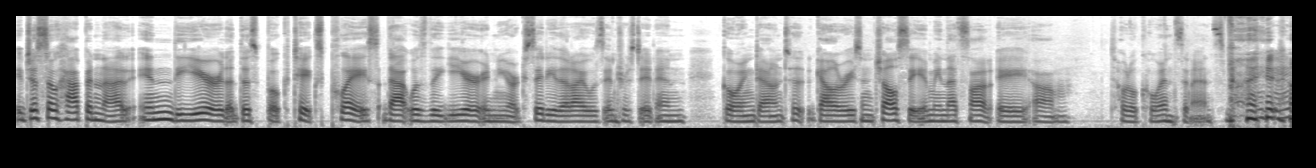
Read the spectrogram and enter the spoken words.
it just so happened that in the year that this book takes place, that was the year in New York City that I was interested in going down to galleries in Chelsea. I mean, that's not a um, total coincidence, but mm-hmm.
